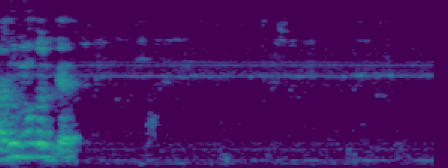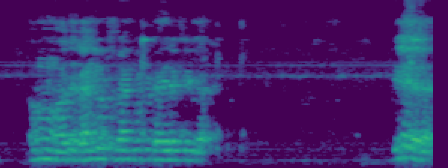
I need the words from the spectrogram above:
ಅದು ನೀವು ಬಗ್ಗೆ ಹ್ಞೂ ಅದೇ ಬ್ಯಾಂಗ್ಳೂರ್ ಟು ಬ್ಯಾಂಗ್ಳೂರ್ ಡೈರೆಕ್ಟ್ ಇಲ್ಲ ಇಲ್ಲ ಇಲ್ಲ ಇಲ್ಲ ಇಲ್ಲ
